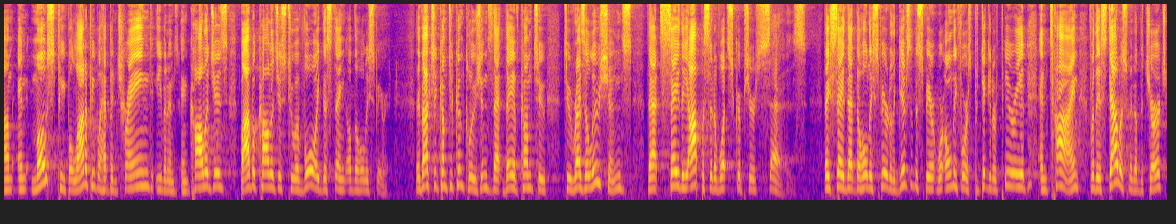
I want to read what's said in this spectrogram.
Um, and most people, a lot of people have been trained, even in, in colleges, Bible colleges, to avoid this thing of the Holy Spirit. They've actually come to conclusions that they have come to, to resolutions that say the opposite of what Scripture says. They say that the Holy Spirit or the gifts of the Spirit were only for a particular period and time for the establishment of the church,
